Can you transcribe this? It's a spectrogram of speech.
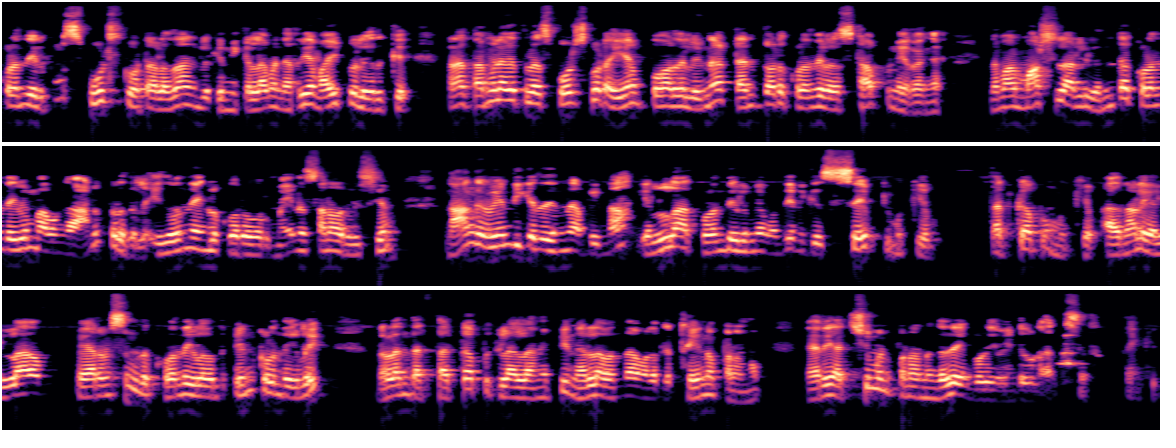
குழந்தைகளுக்கும் ஸ்போர்ட்ஸ் கோட்டாவில் தான் எங்களுக்கு இன்னைக்கு எல்லாமே நிறைய வாய்ப்புகள் இருக்கு. ஆனால் தமிழகத்தில் ஸ்போர்ட்ஸ் கோட்டா ஏன் போகிறது இல்லைன்னா டென்த்தோட குழந்தைகளை ஸ்டாப் பண்ணிடுறாங்க. இந்த மாதிரி மார்ஷல் ஆர்ட்ல எந்த குழந்தைகளும் அவங்க அனுப்புறதில்லை. இது வந்து எங்களுக்கு ஒரு ஒரு மைனஸான ஒரு விஷயம். நாங்கள் வேண்டிக்கிறது என்ன அப்படின்னா எல்லா குழந்தைகளுமே வந்து இன்னைக்கு சேஃப்டி முக்கியம் தற்காப்பு முக்கியம். அதனால எல்லா பேரண்ட்ஸும் இந்த குழந்தைகளை வந்து பெண் குழந்தைகளை நல்லா இந்த தற்காப்பு கிளால் அனுப்பி நல்லா வந்து அவங்களுக்கு ட்ரெயின் அப் பண்ணணும். நிறைய அச்சீவ்மெண்ட் பண்ணணுங்கிறது எங்களுடைய வேண்டுகோளாக இருக்கு சார் தேங்க்யூ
